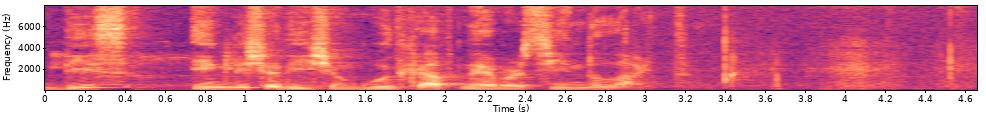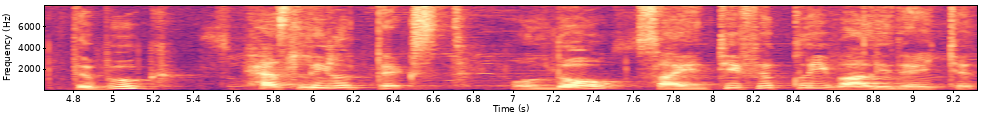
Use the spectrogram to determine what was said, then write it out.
this English edition would have never seen the light. The book has little text, although scientifically validated,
